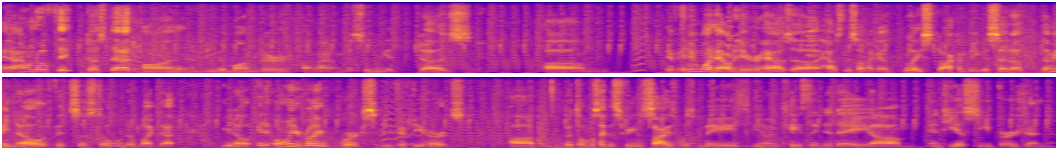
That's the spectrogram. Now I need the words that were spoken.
and I don't know if it does that on an Amiga monitor. I'm, I'm assuming it does. If anyone out here has uh, has this on like a really stock Amiga setup, let me know if it's uh, still windowed like that. You know, it only really works in 50 hertz. Um, but it's almost like the screen size was made, you know, in case they did a um, NTSC version,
